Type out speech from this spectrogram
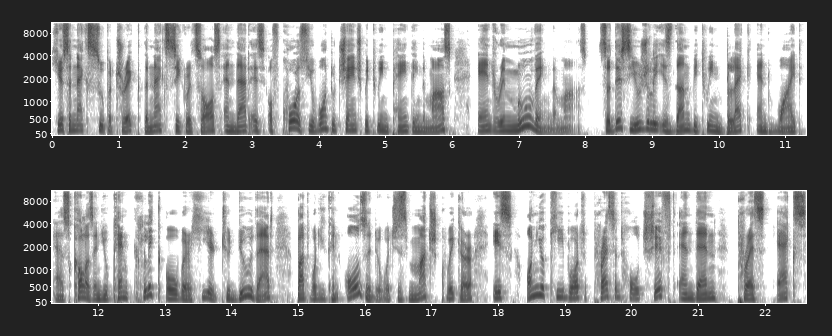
Here's the next super trick, the next secret sauce, and that is, of course, you want to change between painting the mask and removing the mask. So this usually is done between black and white as colors, and you can click over here to do that. But what you can also do, which is much quicker, is on your keyboard, press and hold shift and then press X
